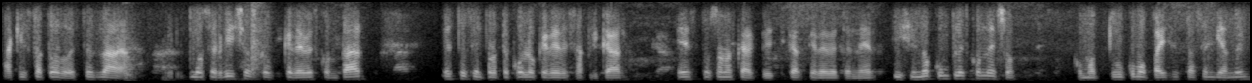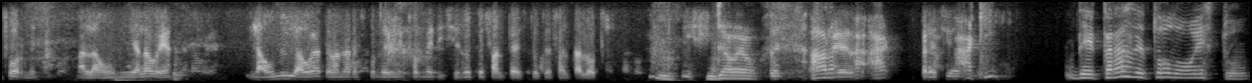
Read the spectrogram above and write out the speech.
aquí está todo, estos es la, los servicios que debes contar, esto es el protocolo que debes aplicar, estas son las características que debe tener, y si no cumples con eso, como tú como país estás enviando informes a la ONU y a la OEA, la ONU y la OEA te van a responder el informe diciendo te falta esto, te falta lo otro. Ya veo. Ahora, aquí, detrás de todo esto,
